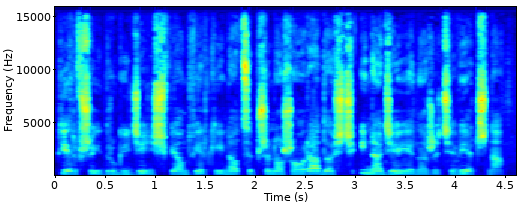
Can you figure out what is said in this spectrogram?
Pierwszy i drugi dzień świąt Wielkiej Nocy przynoszą radość i nadzieję na życie wieczne.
